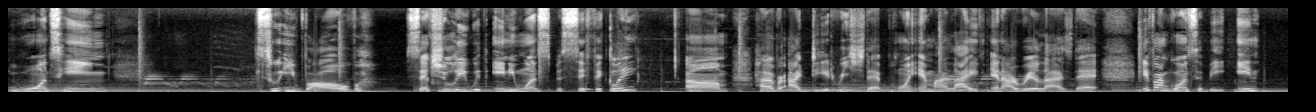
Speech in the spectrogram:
wanting to evolve sexually with anyone specifically. Um, however, I did reach that point in my life, and I realized that if I'm going to be in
